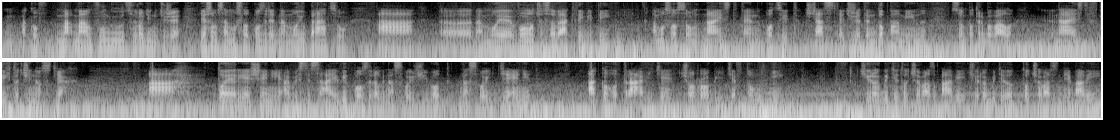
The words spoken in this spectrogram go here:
ako má, mám fungujúcu rodinu, čiže ja som sa musel pozrieť na moju prácu a na moje voľnočasové aktivity a musel som nájsť ten pocit šťastia, čiže ten dopamín som potreboval nájsť v týchto činnostiach. A to je riešenie, aby ste sa aj vy pozreli na svoj život, na svoj deň, ako ho trávite, čo robíte v tom dni, či robíte to, čo vás baví, či robíte to, čo vás nebaví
